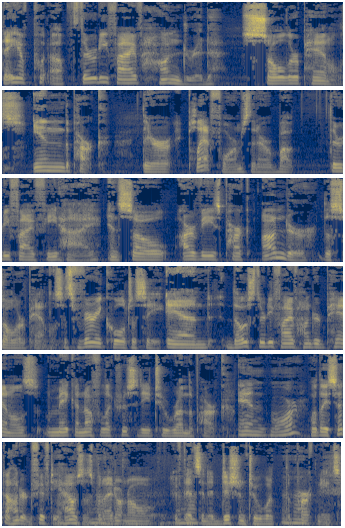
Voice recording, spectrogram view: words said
They have put up 3,500 solar panels in the park. They're platforms that are about 35 feet high, and so RVs park under the solar panels. It's very cool to see. And those 3,500 panels make enough electricity to run the park. And more? Well, they said 150 uh-huh, houses, but uh-huh. I don't know if uh-huh. that's in addition to what the park needs.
